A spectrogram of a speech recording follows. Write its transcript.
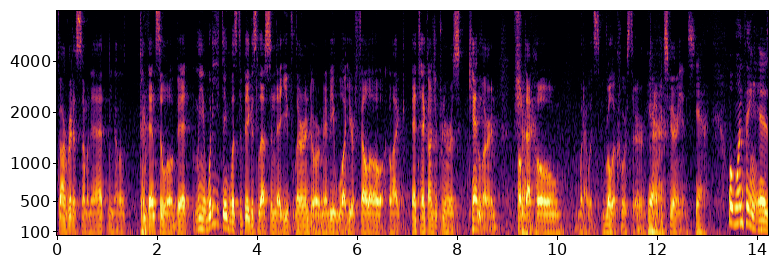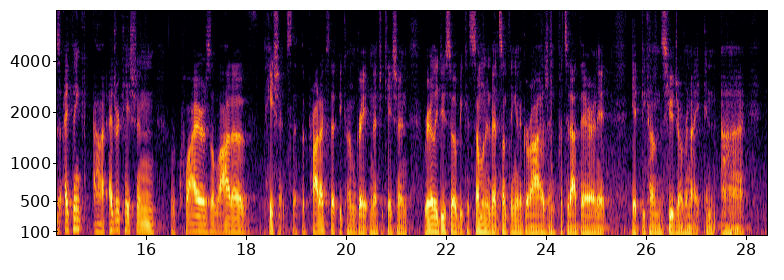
got rid of some of that, you know, condensed a little bit. I mean, what do you think was the biggest lesson that you've learned, or maybe what your fellow like edtech entrepreneurs can learn from Sure. that whole, what I would roller coaster kind of experience? Yeah. Well, one thing is, I think uh, education requires a lot of patience. That the products that become great in education rarely do so because someone invents something in a garage and puts it out there, and it it becomes huge overnight. And uh,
